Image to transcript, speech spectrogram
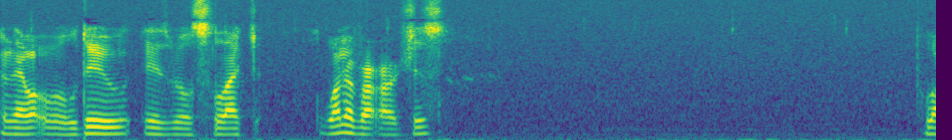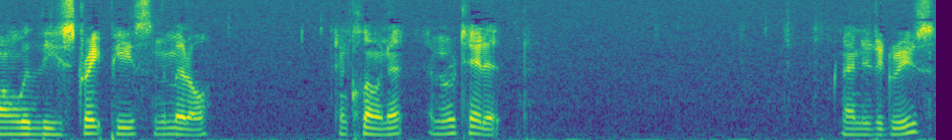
And then what we'll do is we'll select one of our arches along with the straight piece in the middle and clone it and rotate it 90 degrees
